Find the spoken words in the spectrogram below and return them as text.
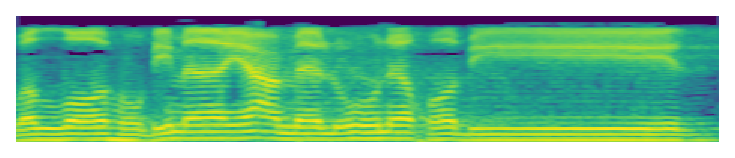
وَاللَّهُ بِمَا يَعْمَلُونَ خَبِيرٌ.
